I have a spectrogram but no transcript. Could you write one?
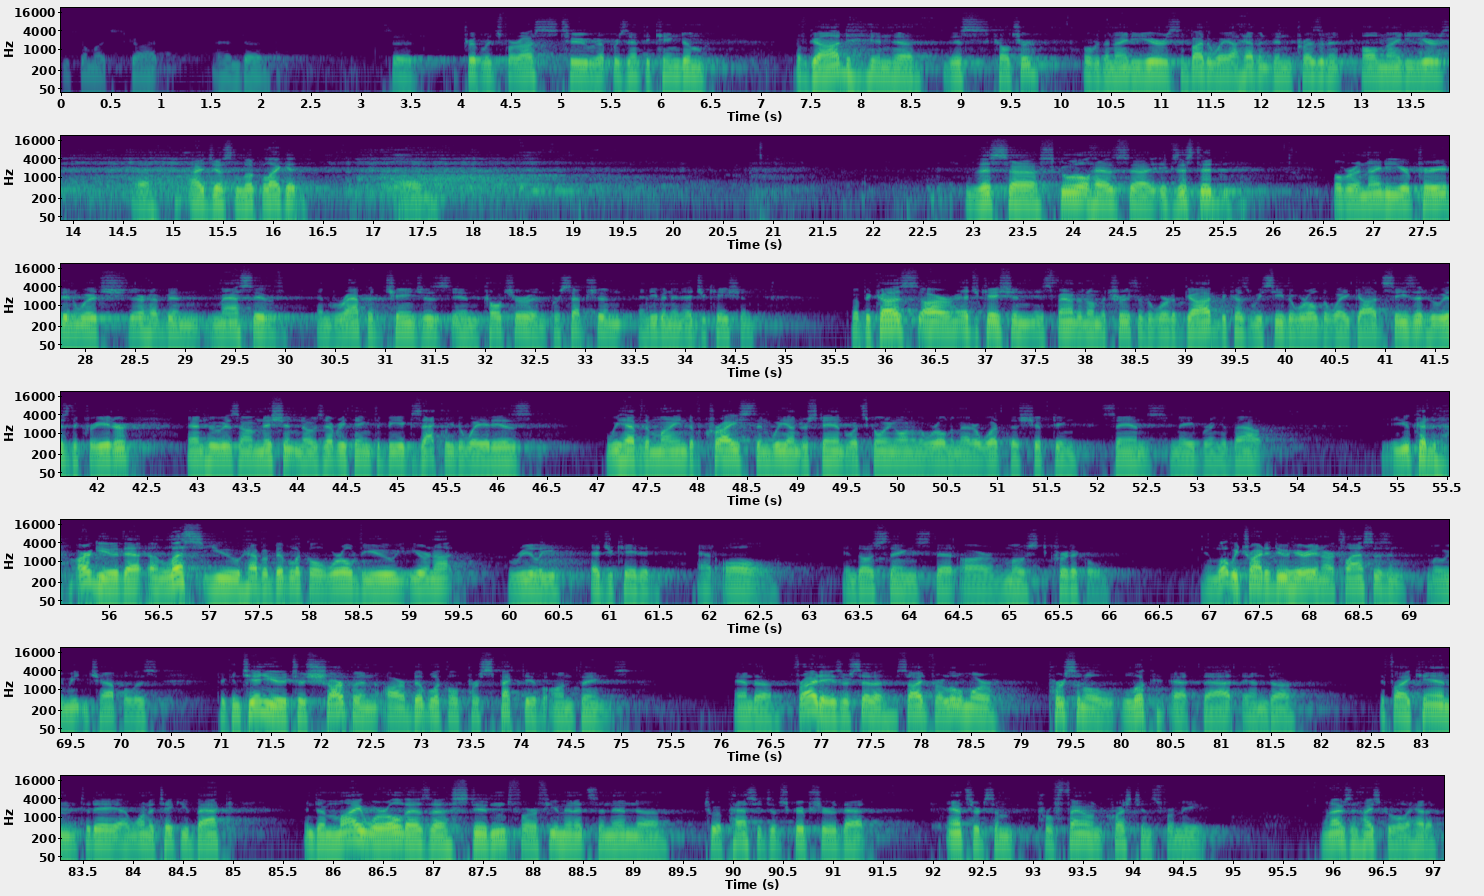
Thank you so much, Scott. And uh, it's a privilege for us to represent the kingdom of God in uh, this culture over the 90 years. And by the way, I haven't been president all 90 years, uh, I just look like it. Um, this uh, school has uh, existed over a 90 year period in which there have been massive and rapid changes in culture and perception and even in education. But because our education is founded on the truth of the Word of God, because we see the world the way God sees it, who is the Creator and who is omniscient, knows everything to be exactly the way it is, we have the mind of Christ and we understand what's going on in the world no matter what the shifting sands may bring about. You could argue that unless you have a biblical worldview, you're not really educated at all in those things that are most critical. And what we try to do here in our classes and when we meet in chapel is to continue to sharpen our biblical perspective on things. And uh, Fridays are set aside for a little more personal look at that. And uh, if I can today, I want to take you back into my world as a student for a few minutes and then uh, to a passage of Scripture that answered some profound questions for me. When I was in high school, I had a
